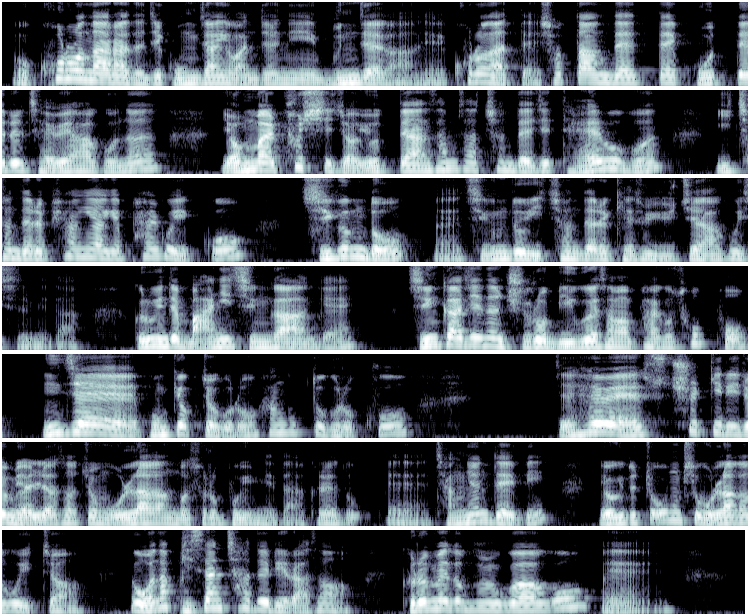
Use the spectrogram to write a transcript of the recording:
코로나라든지 공장이 완전히 문제가 예, 코로나 때 셧다운 될 때 그때를 제외하고는 연말 푸시죠. 요때 한 3, 4천 대지 대부분 2천 대를 평이하게 팔고 있고 지금도 예, 지금도 2천 대를 계속 유지하고 있습니다. 그리고 이제 많이 증가한 게 지금까지는 주로 미국에서만 팔고 소포 이제 본격적으로 한국도 그렇고 이제 해외 수출길이 좀 열려서 좀 올라간 것으로 보입니다. 그래도 예, 작년 대비 여기도 조금씩 올라가고 있죠. 워낙 비싼 차들이라서 그럼에도 불구하고 예,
